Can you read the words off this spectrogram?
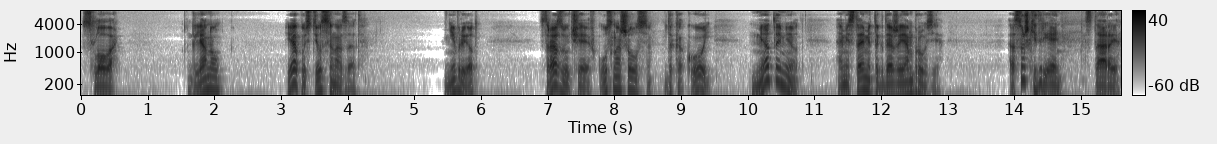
Слово. Глянул и опустился назад. Не врет. Сразу у чая вкус нашелся. Да какой! Мед и мед. А местами тогда же и амброзия. А сушки дрянь. Старые.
